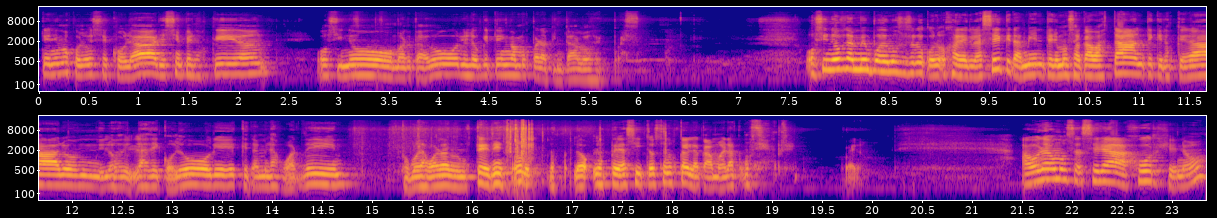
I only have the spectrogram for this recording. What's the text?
tenemos colores escolares, siempre nos quedan. O si no, marcadores, lo que tengamos para pintarlos después. O si no, también podemos hacerlo con hoja de glacé, que también tenemos acá bastante, que nos quedaron, las de colores, que también las guardé como las guardaron ustedes, los, pedacitos, se nos cae la cámara, como siempre. Bueno. Ahora vamos a hacer a Jorge, ¿no?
